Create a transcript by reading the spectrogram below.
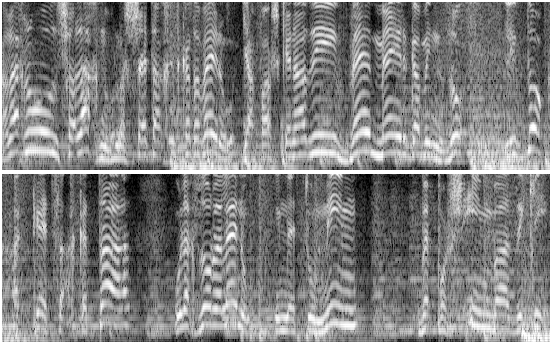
אנחנו שלחנו לשטח את כתבינו, יפה אשכנזי ומאיר גבינזון, לבדוק הקץ הקטע ולחזור אלינו עם נתונים ופושעים באזיקים.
